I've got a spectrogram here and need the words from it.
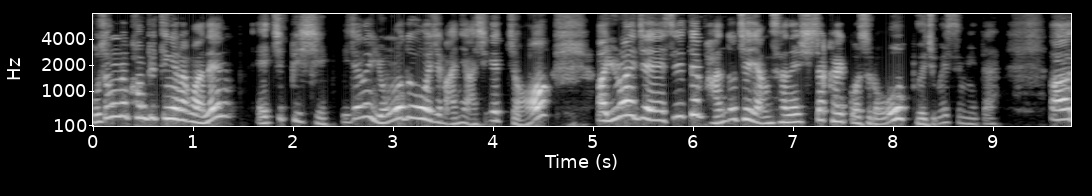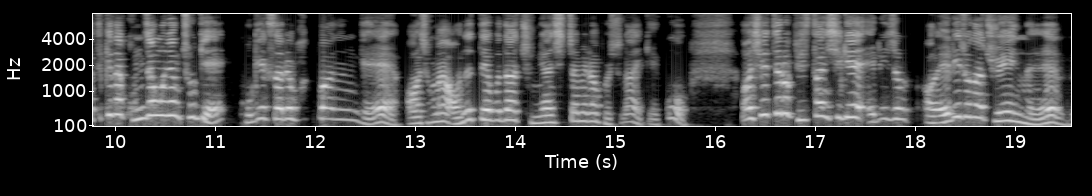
고성능 컴퓨팅이라고 하는 HPC 이제는 용어도 이제 많이 아시겠죠? 아, 이런 이제 시스템 반도체 양산을 시작할 것으로 보여지고 있습니다. 아, 특히나 공장 운영 초기에 고객사를 확보하는 게 어, 정말 어느 때보다 중요한 시점이라 볼 수가 있겠고 어, 실제로 비슷한 시기에 애리조, 어, 애리조나 주에 있는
